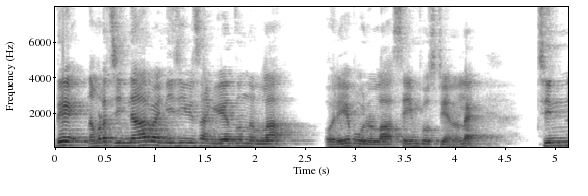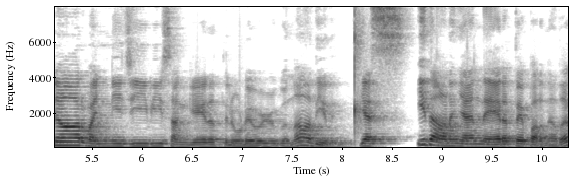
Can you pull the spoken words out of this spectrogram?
ദേ നമ്മുടെ ചിന്നാർ വന്യജീവി സങ്കേതം എന്നുള്ള ഒരേപോലുള്ള സെയിം ക്വസ്റ്റ്യൻ അല്ലേ? ചിന്നാർ വന്യജീവി സങ്കേതത്തിലൂടെ ഒഴുകുന്ന നദി ഇത് യെസ് ഇതാണ് ഞാൻ നേരത്തെ പറഞ്ഞത്.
